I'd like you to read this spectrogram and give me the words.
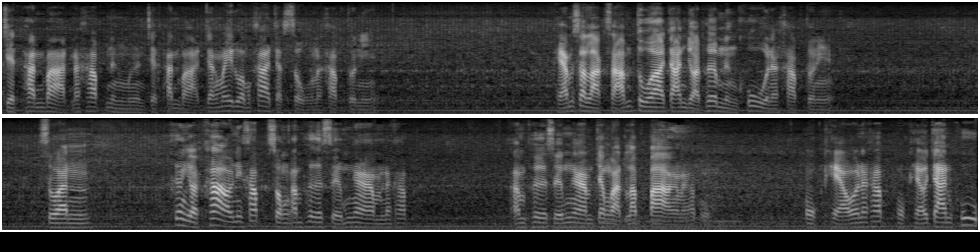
17,000 บาทนะครับ 17,000 บาท ยังไม่รวมค่าจัดส่งนะครับตัวนี้ มสลัก3ตัวจานหยอดเพิ่ม1คู่นะครับตัวนี้ ส่วนเครื่องหยอดข้าวนี่ครับส่งอำเภอเสริมงามนะครับอำเภอเสริมงามจังหวัดลำปางนะครับผมหกแถวนะครับหกแถวจานคู่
